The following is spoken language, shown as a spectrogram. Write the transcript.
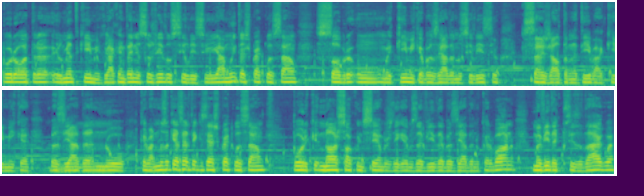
por outro elemento químico. Há quem tenha surgido o silício e há muita especulação sobre um, uma química baseada no silício que seja alternativa à química baseada no carbono. Mas o que é certo é que isso é especulação porque nós só conhecemos, digamos, a vida baseada no carbono, uma vida que precisa de água,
